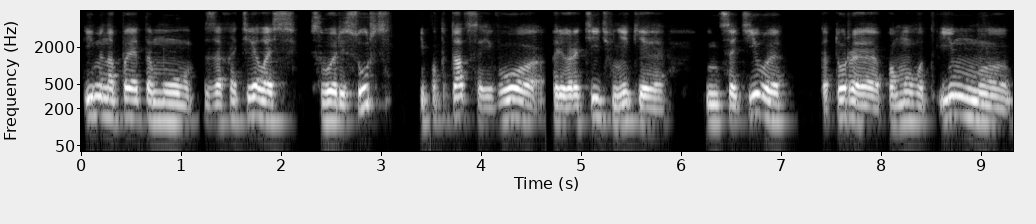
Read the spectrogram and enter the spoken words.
Именно поэтому захотелось свой ресурс и попытаться его превратить в некие инициативы, которые помогут им э,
